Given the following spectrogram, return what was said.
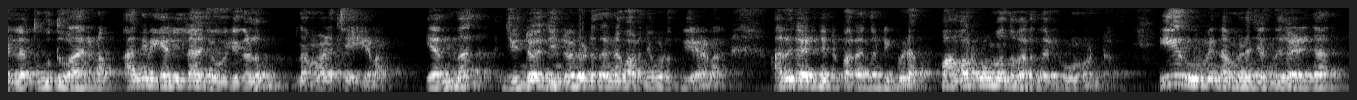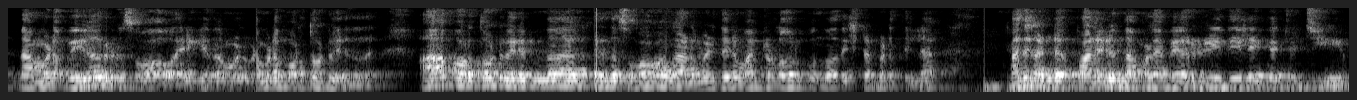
എല്ലാ തൂത്തുവാരണം അങ്ങനെ എല്ലാ ജോലികളും നമ്മൾ ചെയ്യണം. എന്ന് ജിൻഡോ ജിൻഡോയോട് തന്നെ പറഞ്ഞു കൊടുക്കുകയാണ്. അത് കഴിഞ്ഞിട്ട് പറയുന്നുണ്ട് ഇവിടെ പവർ റൂം എന്ന് പറയുന്ന ഒരു റൂമുണ്ട് ഈ റൂമിൽ നമ്മൾ ചെന്ന് കഴിഞ്ഞാൽ നമ്മുടെ വേറൊരു സ്വഭാവമായിരിക്കും നമ്മൾ നമ്മുടെ പുറത്തോട്ട് വരുന്നത്. ആ പുറത്തോട്ട് വരുന്ന വരുന്ന സ്വഭാവം കാണുമ്പോഴത്തേനും മറ്റുള്ളവർക്കൊന്നും അത് ഇഷ്ടപ്പെടത്തില്ല. അത് കണ്ട് പലരും നമ്മളെ വേറൊരു രീതിയിലേക്ക് ജഡ്ജ് ചെയ്യും.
